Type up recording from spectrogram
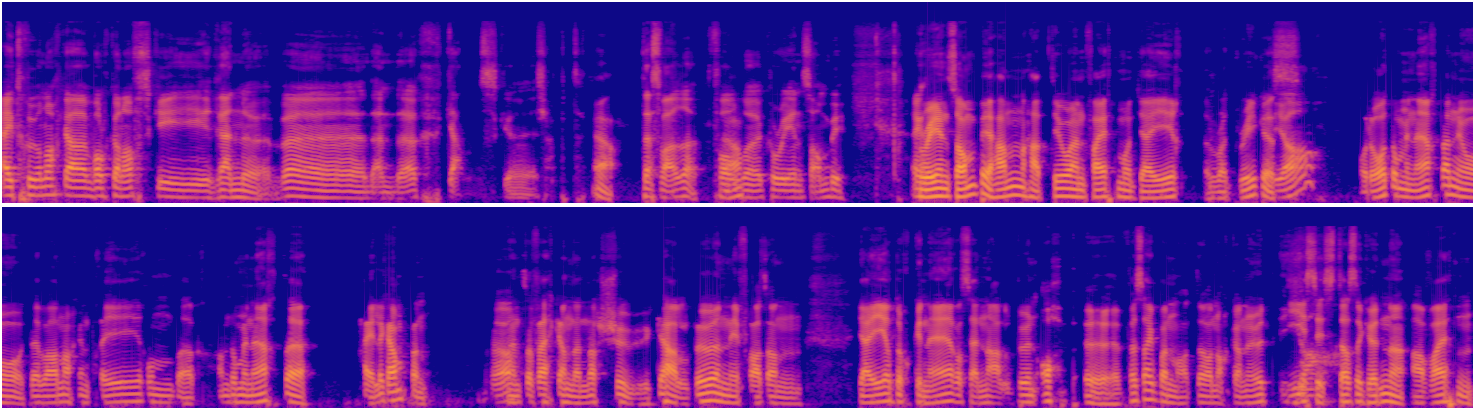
jeg tror nok at Volkanovskij renner over den der ganske kjapt. Ja. Dessverre, for ja. Eh, Korean Zombie. Jeg... Korean Zombie han hadde jo en fight mot Jair Rodriguez. Ja. Og da dominerte han jo Det var nok en tre runder. Han dominerte hele kampen. Ja. Men så fikk han den der sjuke albuen fra sånn Jair dukker ned og sender albuen opp over seg på en måte og knocker han ut i Ja. siste sekundene av fighten.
